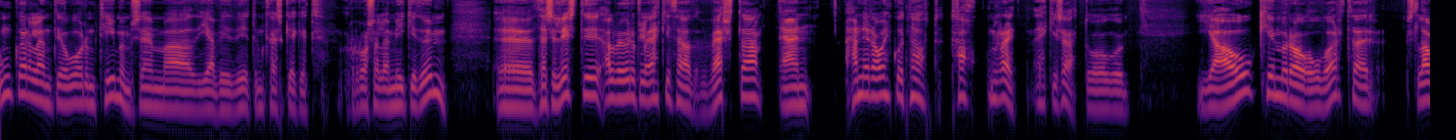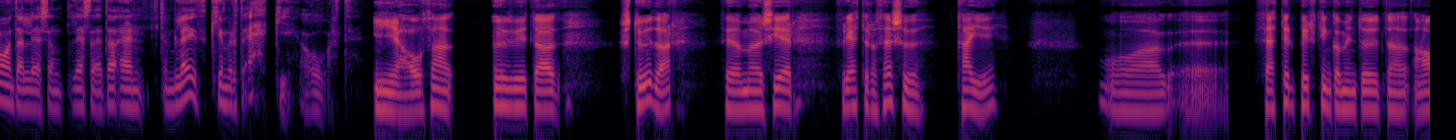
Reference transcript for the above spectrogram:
Ungverðarlandi og vorum tímum sem að, já við vitum kannski ekkit rosalega mikið um. Uh, þessi listi alveg öruglega ekki það versta en hann er á einhvern nátt táknrætt, ekki satt og já, kemur á óvart, það er sláand að lesa, lesa þetta en um leið kemur þetta ekki á óvart. Já, það auðvitað stuðar þegar maður sér fréttir á þessu tægi og uh, þetta er byrtingamyndu auðvitað á,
